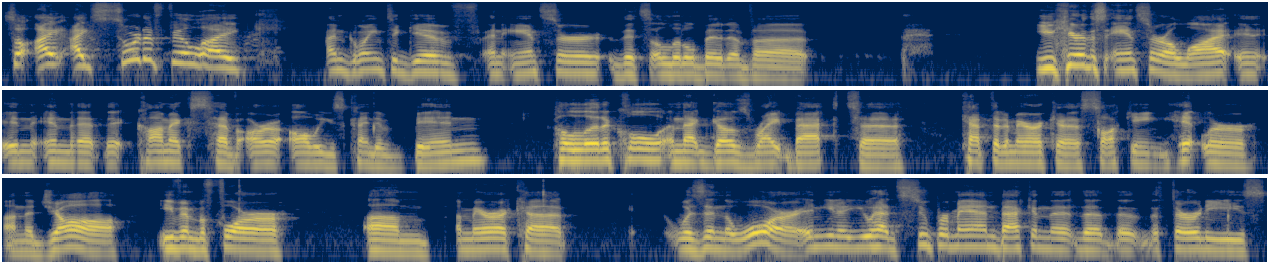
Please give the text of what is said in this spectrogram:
so I I sort of feel like I'm going to give an answer that's a little bit of a. You hear this answer a lot in in, in that that comics have are always kind of been political, and that goes right back to Captain America sucking Hitler on the jaw even before um, America was in the war. And you know, you had Superman back in the the the, the 30s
